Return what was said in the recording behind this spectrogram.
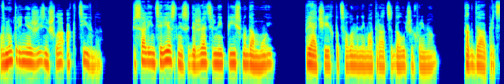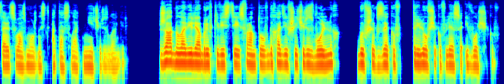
внутренняя жизнь шла активно. Писали интересные содержательные письма домой, пряча их под соломенные матрацы до лучших времен, когда представится возможность отослать не через лагерь. Жадно ловили обрывки вестей с фронтов, доходившие через вольных, бывших зэков, трелевщиков леса и возчиков.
